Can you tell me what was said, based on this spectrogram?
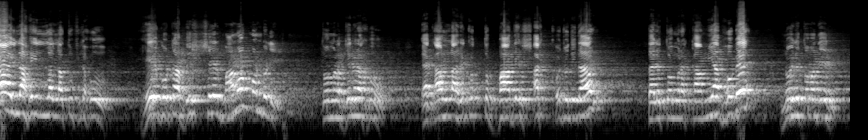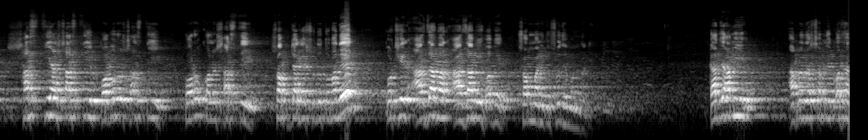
লা ইলাহা ইল্লাল্লাহ তুফলিহু। হে গোটা বিশ্বের মানব মণ্ডলী তোমরা জেনে রাখো, এক আল্লাহর একত্ববাদের সাক্ষ্য যদি দাও, তাহলে তোমরা কামিয়াব হবে, নইলে তোমাদের শাস্তি আর শাস্তি, কবর শাস্তি পরকল শাস্তি, সব জায়গায় শুধু তোমাদের কঠিন আজাব আর আজাবই হবে সম্মানিত সুধে মণ্ডলী কাজে আমি আপনাদের সামনে কথা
